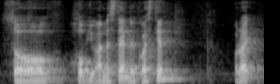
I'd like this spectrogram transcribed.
So hope you understand the question. All right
